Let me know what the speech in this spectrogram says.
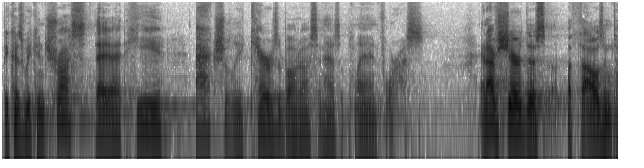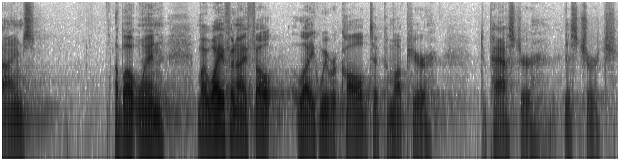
because we can trust that He actually cares about us and has a plan for us. And I've shared this a thousand times about when my wife and I felt like we were called to come up here to pastor this church.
